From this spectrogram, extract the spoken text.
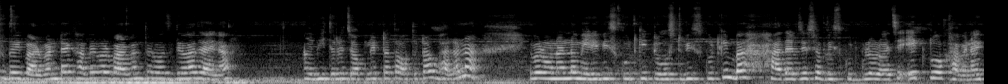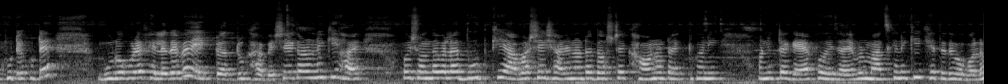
শুধু ওই বারবানটাই খাবে, এবার বারবান তো রোজ দেওয়া যায় না। ওই ভিতরে চকলেটটা তো অতটাও ভালো না। এবার অন্যান্য মেরি বিস্কুট কি, টোস্ট বিস্কুট কিংবা আদার যেসব বিস্কুটগুলো রয়েছে, একটুও খাবে না। ওই খুঁটে খুঁটে গুঁড়ো করে ফেলে দেবে, একটু আধটু খাবে। সেই কারণে কি হয়, ওই সন্ধ্যাবেলা দুধ খেয়ে আবার সেই সাড়ে নটা, দশটায় খাওয়ানোটা একটুখানি অনেকটা গ্যাপ হয়ে যায়। এবার মাঝখানে কি খেতে দেবো বলো?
